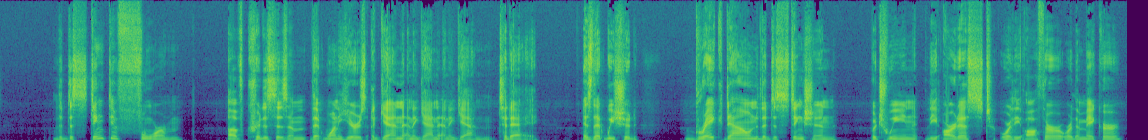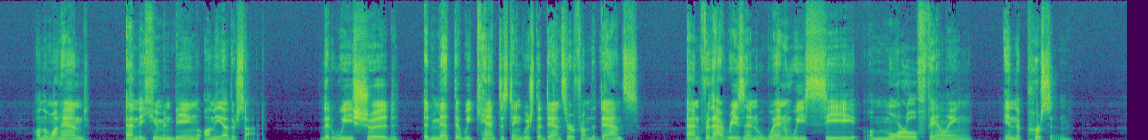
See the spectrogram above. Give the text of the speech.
the distinctive form of criticism that one hears again and again and again today is that we should break down the distinction between the artist or the author or the maker on the one hand and the human being on the other side. That we should admit that we can't distinguish the dancer from the dance. And for that reason, when we see a moral failing in the person,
